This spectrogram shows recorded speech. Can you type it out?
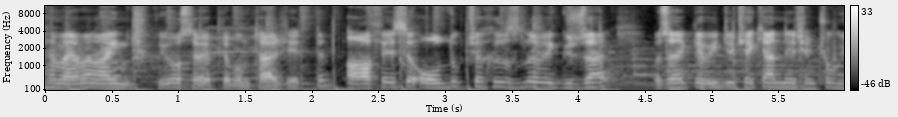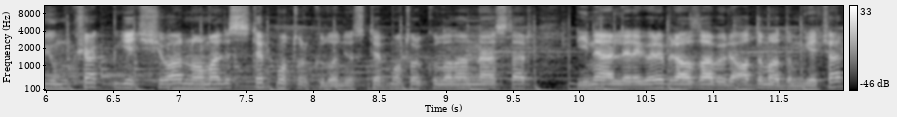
hemen hemen aynı çıkıyor. O sebeple bunu tercih ettim. AFS oldukça hızlı ve güzel. Özellikle video çekenler için çok yumuşak bir geçişi var. Normalde step motor kullanıyor. Step motor kullanan lensler lineerlere göre biraz daha böyle adım adım geçer.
